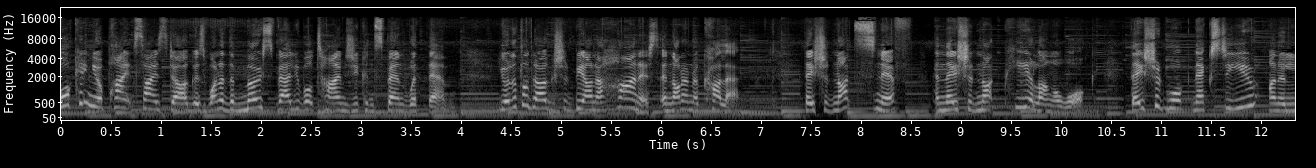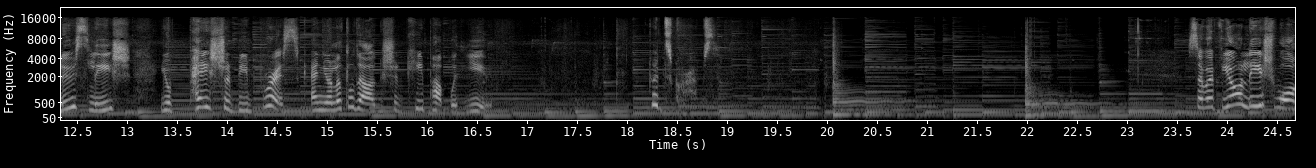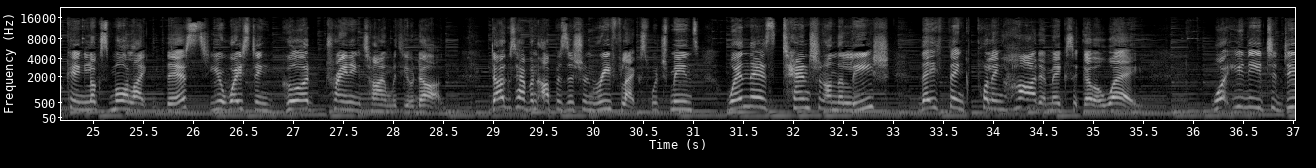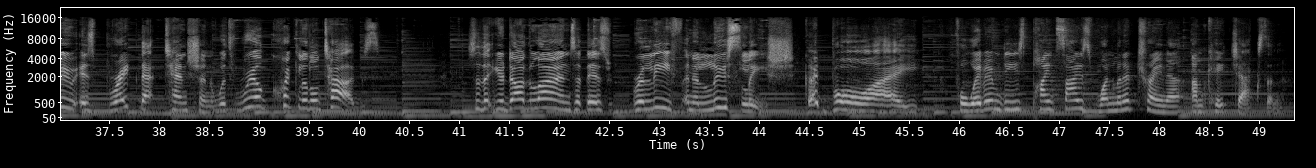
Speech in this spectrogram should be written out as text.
Walking your pint-sized dog is one of the most valuable times you can spend with them. Your little dog should be on a harness and not on a collar. They should not sniff and they should not pee along a walk. They should walk next to you on a loose leash. Your pace should be brisk and your little dog should keep up with you. Good scrubs. So if your leash walking looks more like this, you're wasting good training time with your dog. Dogs have an opposition reflex, which means when there's tension on the leash, they think pulling harder makes it go away. What you need to do is break that tension with real quick little tugs so that your dog learns that there's relief in a loose leash. Good boy. For WebMD's pint-sized one-minute trainer, I'm Kate Jackson.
